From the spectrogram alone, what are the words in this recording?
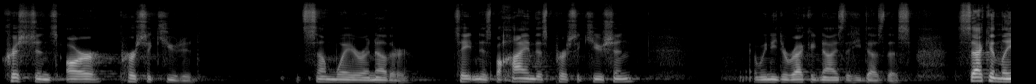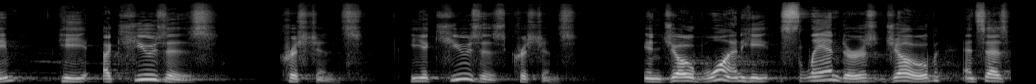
Christians are persecuted in some way or another. Satan is behind this persecution, and we need to recognize that he does this. Secondly, he accuses Christians. He accuses Christians. In Job 1, he slanders Job and says,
